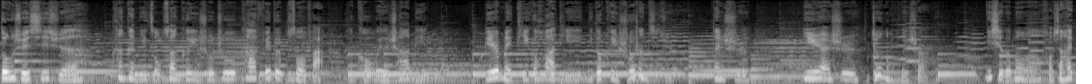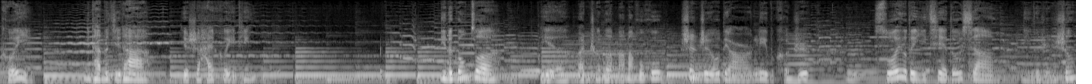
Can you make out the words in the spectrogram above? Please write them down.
东学西学，看看你总算可以说出咖啡的做法和口味的差别。别人每提一个话题，你都可以说上几句，但是你依然是就那么回事儿。你写的论文好像还可以，你弹的吉他也是还可以听，你的工作也完成的马马虎虎，甚至有点力不可支。所有的一切都像你。的人生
